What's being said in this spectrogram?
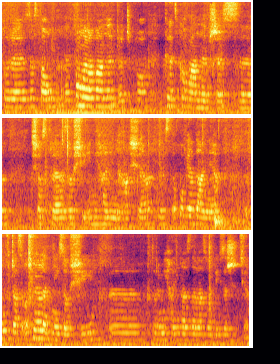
który został e, pomalowany czy, czy pokredkowany przez e, siostrę Zosi i Michaliny Asię, jest opowiadanie wówczas ośmioletniej Zosi, które Michalina znalazła w jej zeszycie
